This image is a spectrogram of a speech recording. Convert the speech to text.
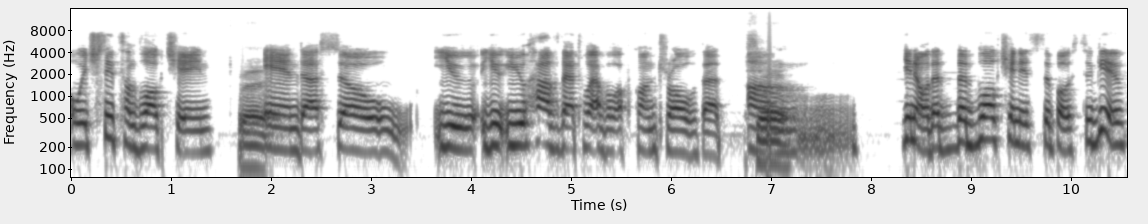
which sits on blockchain right. and uh, so you you you have that level of control that um, Sure. you know that that blockchain is supposed to give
